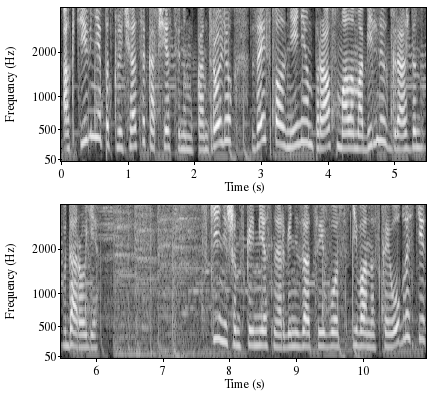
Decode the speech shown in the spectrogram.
активнее подключаться к общественному контролю за исполнением прав маломобильных граждан в дороге. В Кинишемской местной организации ВОЗ Ивановской области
